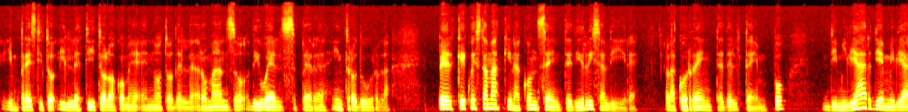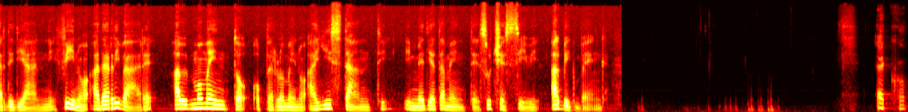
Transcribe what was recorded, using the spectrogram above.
in prestito il titolo, come è noto, del romanzo di Wells per introdurla, perché questa macchina consente di risalire la corrente del tempo di miliardi e miliardi di anni fino ad arrivare al momento o perlomeno agli istanti immediatamente successivi al Big Bang. Ecco,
